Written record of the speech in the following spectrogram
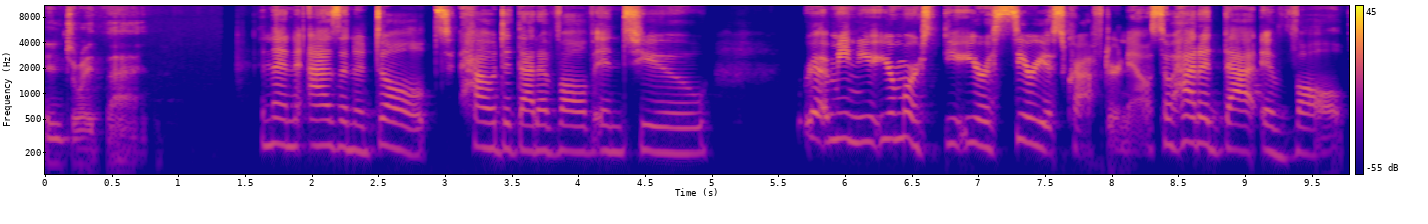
enjoyed that. And then as an adult, how did that evolve into? I mean, you- you're more, you're a serious crafter now. So how did that evolve?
